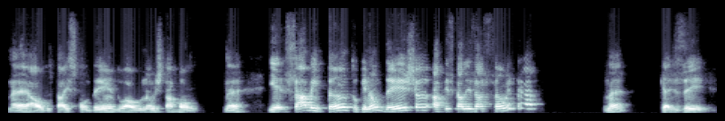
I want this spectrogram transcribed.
né? Algo está escondendo, algo não está bom, né? E eles sabem tanto que não deixa a fiscalização entrar, né? Quer dizer,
